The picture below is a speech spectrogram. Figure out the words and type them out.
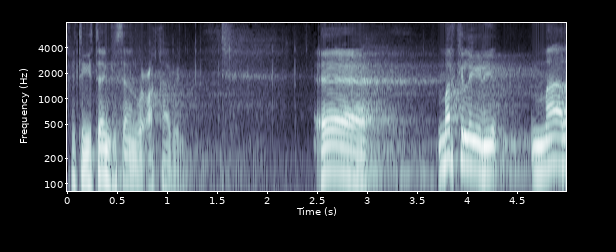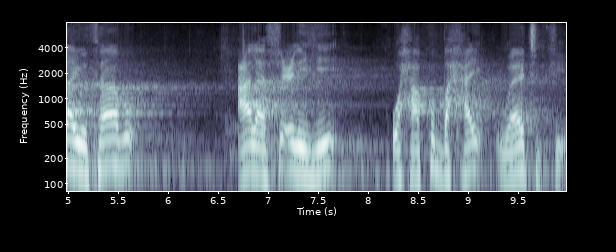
Ka tegitaankiisa aan lagu ciqaabaynin marka la yidhi maa laa yuhaabu calaa ficlihi waxaa ku baxay waajibkii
